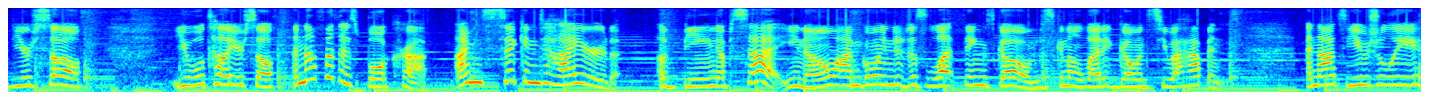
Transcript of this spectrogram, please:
yourself, you will tell yourself, enough of this bullcrap. I'm sick and tired of being upset, you know? I'm going to just let things go. I'm just gonna let it go and see what happens. And that's usually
